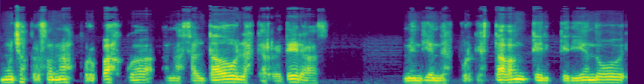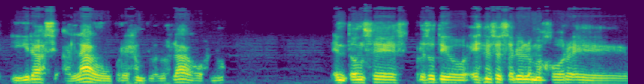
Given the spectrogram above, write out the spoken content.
muchas personas por Pascua han asaltado las carreteras ¿me entiendes? Porque estaban queriendo ir hacia, al lago, por ejemplo, a los lagos, ¿no? Entonces, por eso digo, es necesario a lo mejor eh,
